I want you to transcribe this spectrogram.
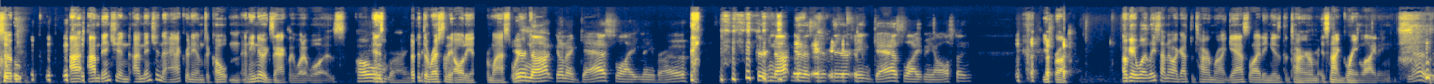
So I, I mentioned I mentioned the acronym to Colton, and he knew exactly what it was. Oh it's- my! So did the rest of the audience from last week. You're not gonna gaslight me, bro. You're not gonna sit there and gaslight me, Austin. You're right. Okay, well, at least I know I got the term right. Gaslighting is the term. It's not green lighting. No,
